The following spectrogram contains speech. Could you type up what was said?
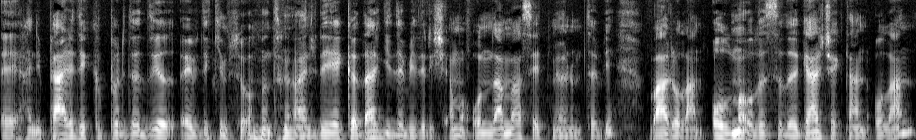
e, hani perde kıpırdadığı evde kimse olmadığı haldeye kadar gidebilir iş ama ondan bahsetmiyorum tabii var olan olma olasılığı gerçekten olan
